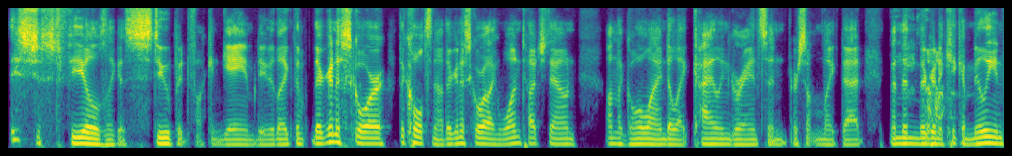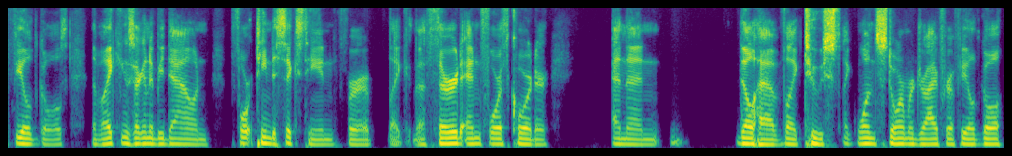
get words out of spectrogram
This just feels like a stupid fucking game, dude. Like the, they're going to score the Colts now. They're going to score like one touchdown on the goal line to like Kylen Granson or something like that, and then they're going to uh-huh. kick a million field goals. The Vikings are going to be down 14 to 16 for like the third and fourth quarter, and then they'll have like two like one stormer drive for a field goal,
